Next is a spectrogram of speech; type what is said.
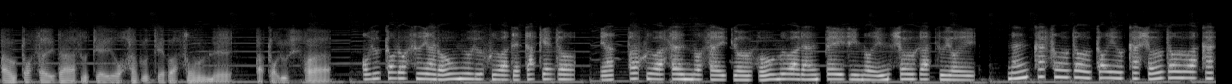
アウトサイダーズ系を省けばそうね。あとルシファー。オルトロスやローンウルフは出たけど、やっぱ不破さんの最強フォームはランページの印象が強い。なんか騒動というか衝動は買っ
